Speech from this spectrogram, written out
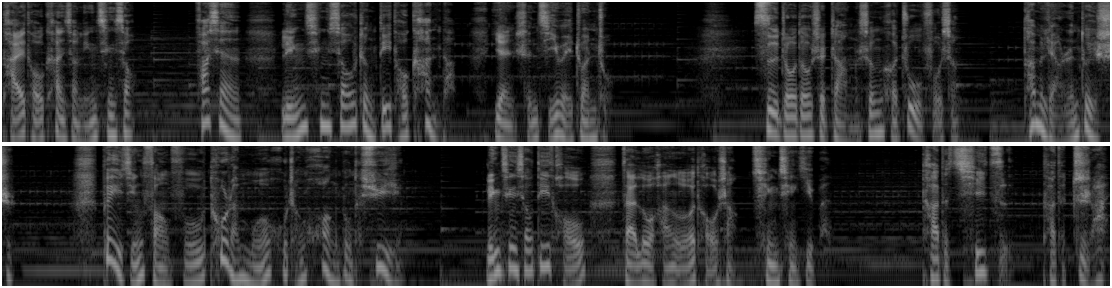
抬头看向林青霄，发现林青霄正低头看他，眼神极为专注。四周都是掌声和祝福声。他们两人对视，背景仿佛突然模糊成晃动的虚影。林青霄低头在洛寒额头上轻轻一吻，他的妻子，他的挚爱，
